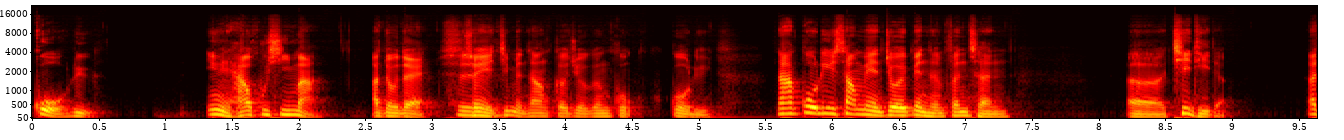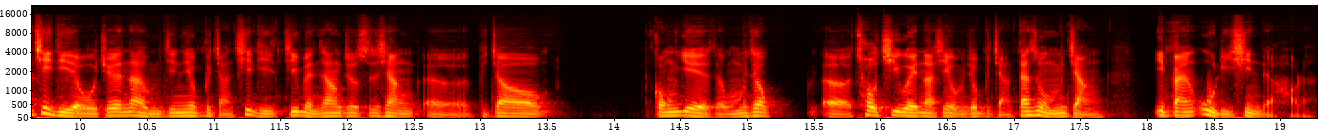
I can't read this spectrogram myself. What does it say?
过滤，因为你还要呼吸嘛，啊，对不对？是所以基本上隔绝跟过过滤，那过滤上面就会变成分成呃气体的。那气体的，我觉得那我们今天就不讲气体，基本上就是像呃比较工业的，我们就呃臭气味那些我们就不讲，但是我们讲一般物理性的好了。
